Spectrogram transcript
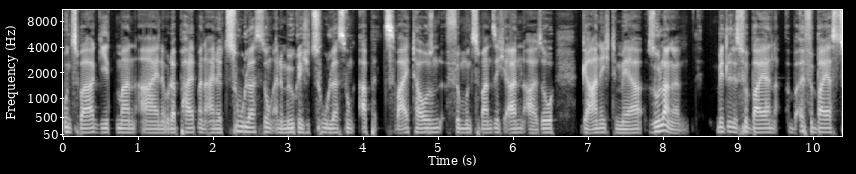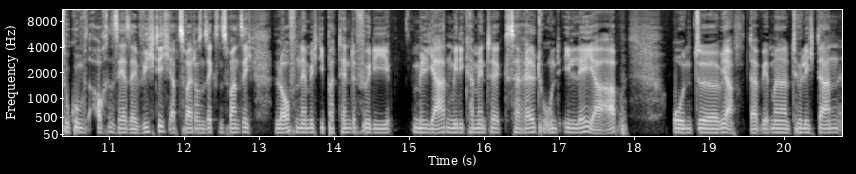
Und zwar geht man eine oder peilt man eine Zulassung, eine mögliche Zulassung ab 2025 an, also gar nicht mehr so lange. Mittel ist für Bayern, äh, für Bayers Zukunft auch sehr, sehr wichtig. Ab 2026 laufen nämlich die Patente für die Milliardenmedikamente Xarelto und Ilea ab. Und äh, ja, da wird man natürlich dann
